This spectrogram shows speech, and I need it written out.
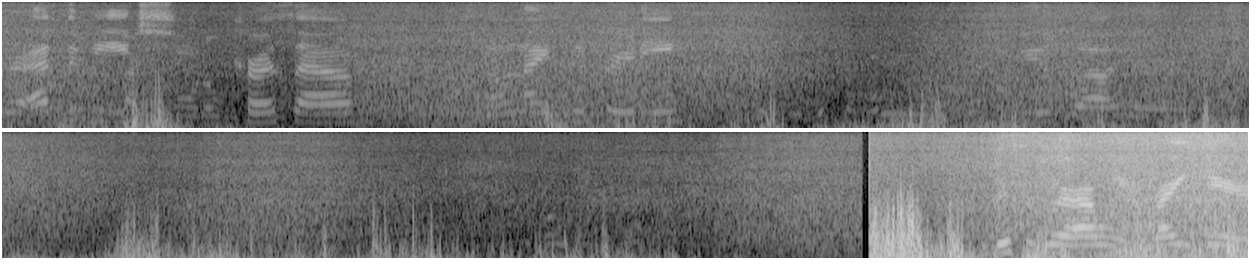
We're at the beach, Curacao. So nice and pretty. It's beautiful out here. This is where I went right there.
